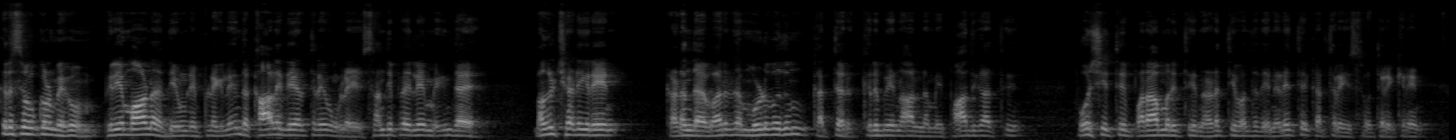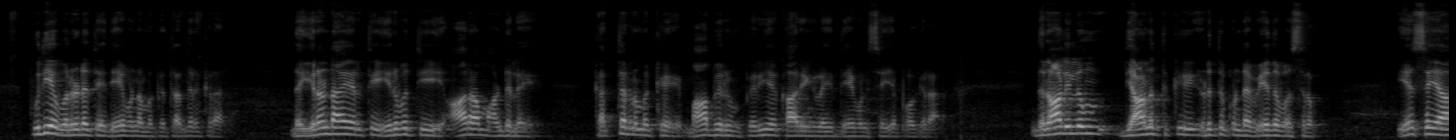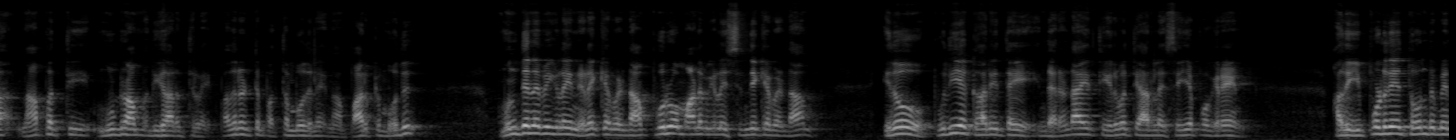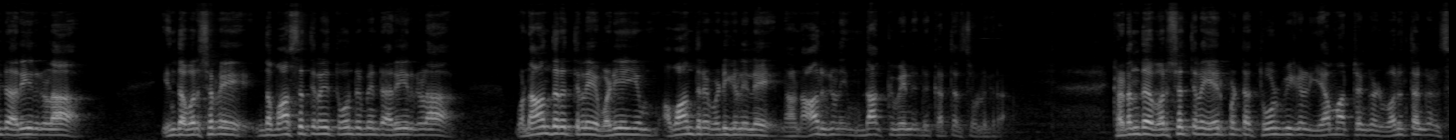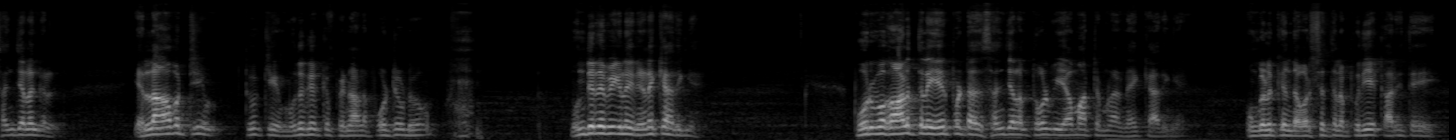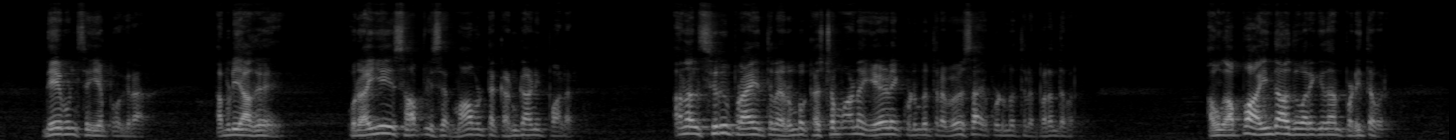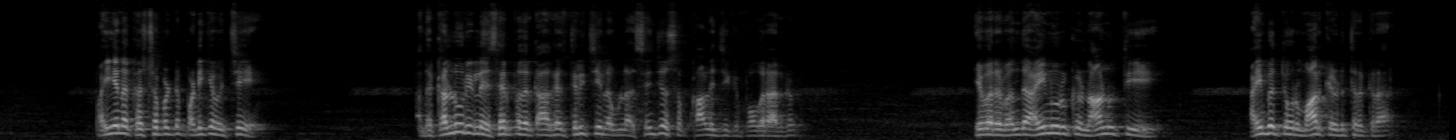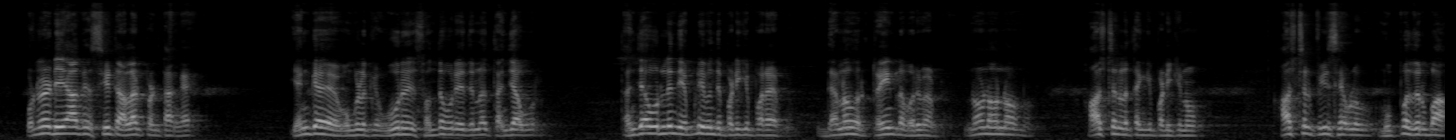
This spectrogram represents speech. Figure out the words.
கிறிஸ்துவுக்குள் மிகவும் பிரியமான தேவனுடைய பிள்ளைகளே இந்த காலை நேரத்திலே உங்களை சந்திப்பதிலே மிகுந்த மகிழ்ச்சி அடைகிறேன். கடந்த வருடம் முழுவதும் கர்த்தர் கிருபையினால் நம்மை பாதுகாத்து போஷித்து பராமரித்து நடத்தி வந்ததை நினைத்து கர்த்தரை ஸ்தோத்திரிக்கிறேன். புதிய வருடத்தை தேவன் நமக்கு தந்திருக்கிறார். இந்த இரண்டாயிரத்தி இருபத்தி ஆறாம் ஆண்டிலே கர்த்தர் நமக்கு மாபெரும் பெரிய காரியங்களை தேவன் செய்ய போகிறார். இந்த நாளிலும் தியானத்துக்கு எடுத்துக்கொண்ட வேத வசனம் ஏசையா நாற்பத்தி மூன்றாம் அதிகாரத்தில் பதினெட்டு பத்தொம்போதில் நாம் பார்க்கும்போது முந்தினவைகளை நினைக்க வேண்டாம் பூர்வமானவைகளை சிந்திக்க வேண்டாம். இதோ புதிய காரியத்தை இந்த ரெண்டாயிரத்தி இருபத்தி ஆறில் செய்ய போகிறேன் அது இப்பொழுதே தோன்றும் என்று அறியீர்களா? இந்த வருஷமே இந்த மாதத்திலே தோன்றும் என்று அறியீர்களா? வனாந்திரத்திலே வழியையும் அவாந்திர வழிகளிலே நான் ஆறுகளையும் உண்டாக்குவேன் என்று கர்த்தர் சொல்லுகிறார். கடந்த வருஷத்தில் ஏற்பட்ட தோல்விகள் ஏமாற்றங்கள் வருத்தங்கள் சஞ்சலங்கள் எல்லாவற்றையும் தூக்கி முதுகுக்கு பின்னால் போட்டு விடுவோம். முந்தினவைகளை நினைக்காதீங்க. பூர்வ காலத்தில் ஏற்பட்ட சஞ்சலம் தோல்வி ஏமாற்றம்லாம் நினைக்காதீங்க. உங்களுக்கு இந்த வருஷத்தில் புதிய காரியத்தை தேவன் செய்ய போகிறார். அப்படியாக ஒரு ஐஏஎஸ் ஆஃபீஸர் மாவட்ட கண்காணிப்பாளர் ஆனால் சிறு பிராயத்தில் ரொம்ப கஷ்டமான ஏழை குடும்பத்தில் விவசாய குடும்பத்தில் பிறந்தவர். அவங்க அப்பா ஐந்தாவது வரைக்கும் தான் படித்தவர். பையனை கஷ்டப்பட்டு படிக்க வச்சு அந்த கல்லூரியில் சேர்ப்பதற்காக திருச்சியில் உள்ள சென்ட் ஜோசப் காலேஜுக்கு போகிறார்கள். இவர் வந்து ஐநூறுக்கு நானூற்றி ஐம்பத்தி ஒரு மார்க் எடுத்திருக்கிறார். உடனடியாக சீட்டை அலாட் பண்ணிட்டாங்க. எங்கே உங்களுக்கு ஊர் சொந்த ஊர் எதுன்னா தஞ்சாவூர். தஞ்சாவூர்லேருந்து எப்படி வந்து படிக்க போகிறேன் தினம் ஒரு ட்ரெயினில் வருவேன். No no no no. ஹாஸ்டலில் தங்கி படிக்கணும். ஹாஸ்டல் ஃபீஸ் எவ்வளோ முப்பது ரூபா.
